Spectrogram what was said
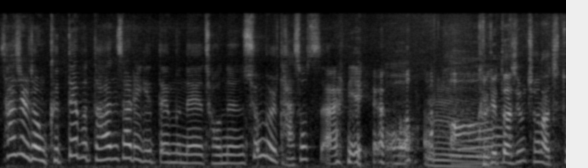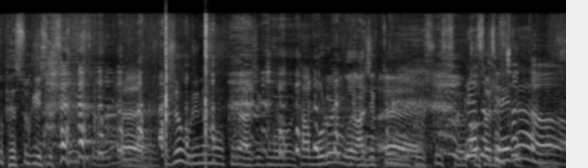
사실 전 그때부터 한 살이기 때문에 저는 스물다섯 살이에요. 어. 아. 그렇게 따지면 전 아직도 뱃속에 있을 수 있어요. 네. 그죠? 우리는 뭐 그냥 아직 뭐 다 모르는 거죠. 아직도 네. 그럴 수 있어요. 그래서. 제가 미쳤다.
